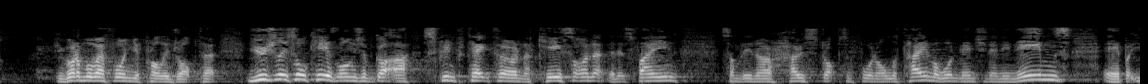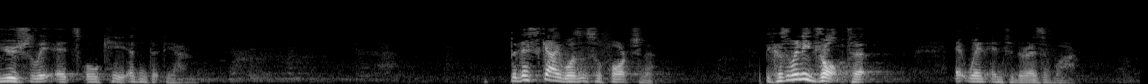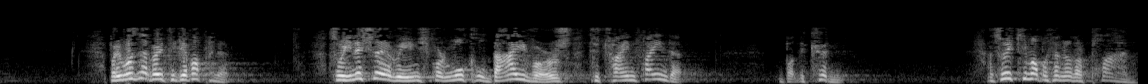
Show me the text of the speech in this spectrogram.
If you've got a mobile phone, you've probably dropped it. Usually it's okay as long as you've got a screen protector and a case on it, then it's fine. Somebody in our house drops a phone all the time. I won't mention any names, uh, but usually it's okay, isn't it, dear? But this guy wasn't so fortunate. Because when he dropped it, it went into the reservoir. But he wasn't about to give up on it. So he initially arranged for local divers to try and find it. But they couldn't. And so he came up with another plan.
